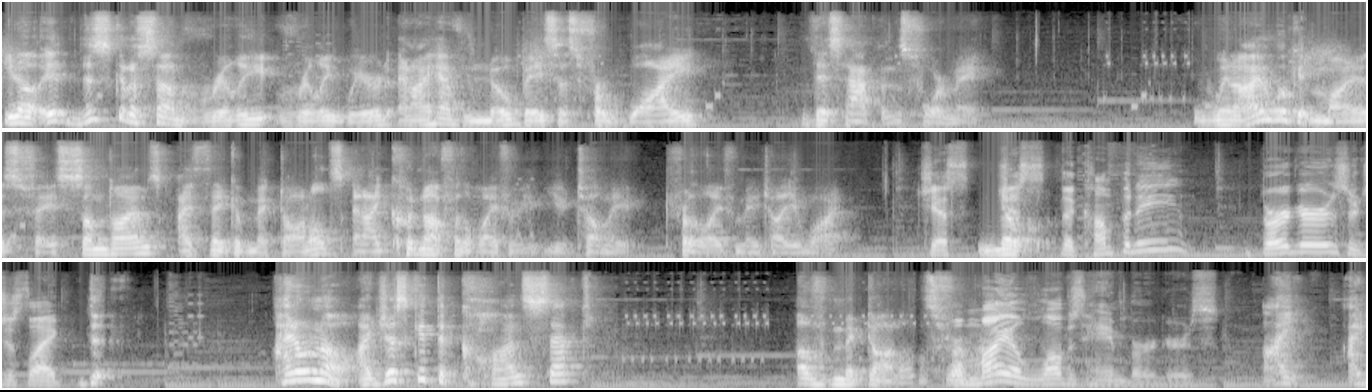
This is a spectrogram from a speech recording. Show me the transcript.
You know, it, this is gonna sound really, really weird, and I have no basis for why this happens for me. When I look at Maya's face, sometimes I think of McDonald's, and I could not, for the life of you, tell me, for the life of me, tell you why. Just, No. just the company? Burgers? Or just like, I don't know. I just get the concept of McDonald's. well, From Maya loves hamburgers. I I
